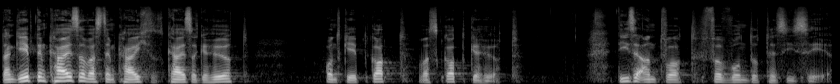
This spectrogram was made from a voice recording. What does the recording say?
dann gebt dem Kaiser, was dem Kaiser gehört, und gebt Gott, was Gott gehört. Diese Antwort verwunderte sie sehr.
